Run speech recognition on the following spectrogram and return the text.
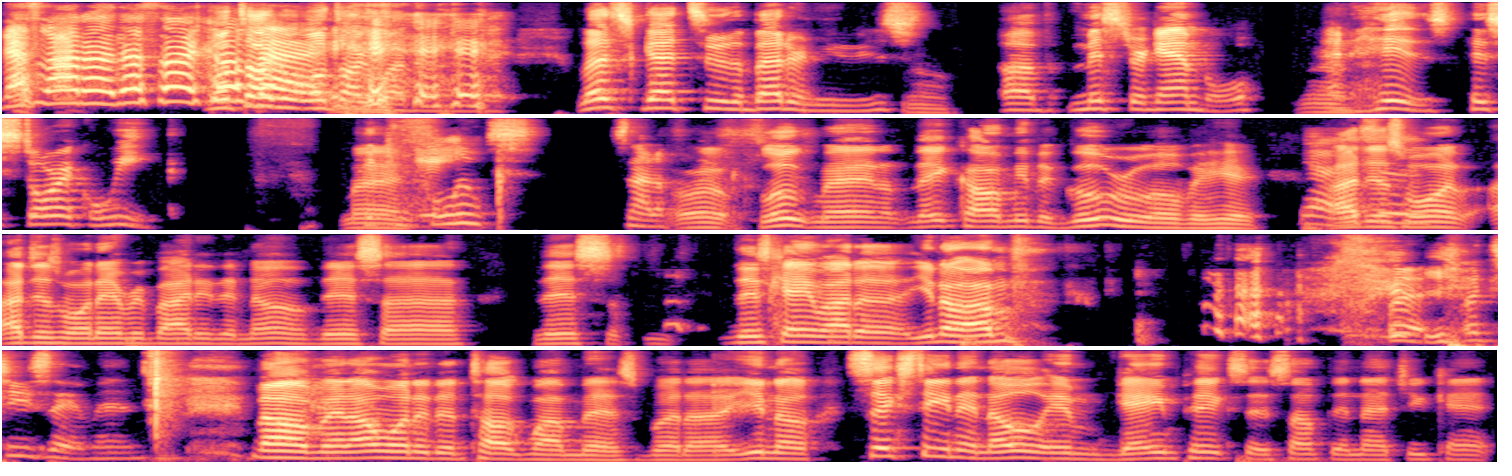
That's not a that's not a we'll talk. comeback. We'll talk about that. in a bit. Let's get to the better news Mm. of Mr. Gamble Yeah. and his historic week. Man. Fluke. It's not a Well, fluke. fluke, man. They call me the guru over here. yeah, I just is- want I just want everybody to know this uh this this came out of you know I'm What, what you say, man? no man I wanted to talk my mess but uh you know 16 and 0 in game picks is something that you can't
